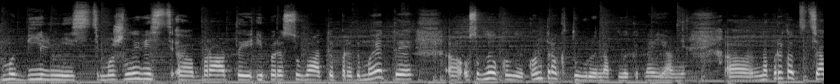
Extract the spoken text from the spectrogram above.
мобільність, можливість е, брати і пересувати предмети, особливо коли контрактури, наприклад, наявні. Е, Наприклад, ця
